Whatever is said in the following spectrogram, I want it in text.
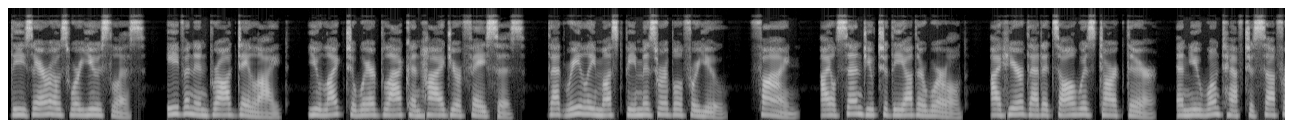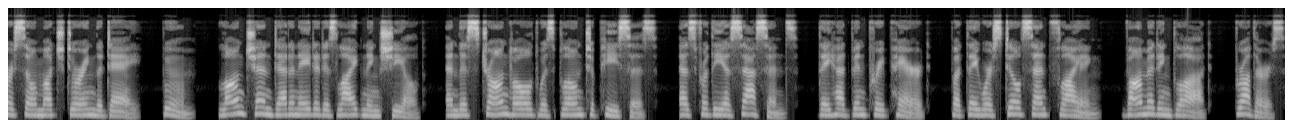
these arrows were useless. Even in broad daylight, you like to wear black and hide your faces. That really must be miserable for you. Fine. I'll send you to the other world. I hear that it's always dark there and you won't have to suffer so much during the day. Boom. Long Chen detonated his lightning shield, and this stronghold was blown to pieces. As for the assassins, they had been prepared, but they were still sent flying, vomiting blood. Brothers,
